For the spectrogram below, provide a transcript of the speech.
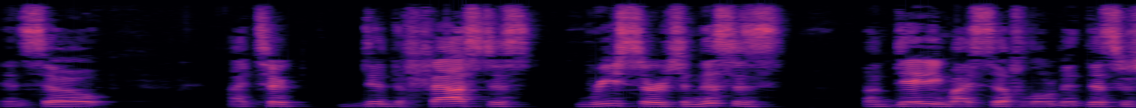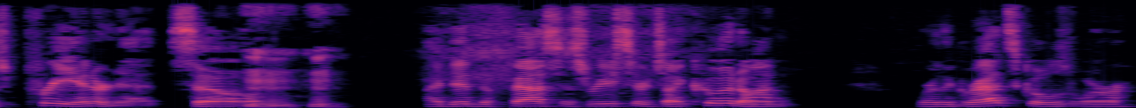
And so I took did the fastest research, and this is I'm dating myself a little bit. This was pre-internet, so mm-hmm. I did the fastest research I could on where the grad schools were,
